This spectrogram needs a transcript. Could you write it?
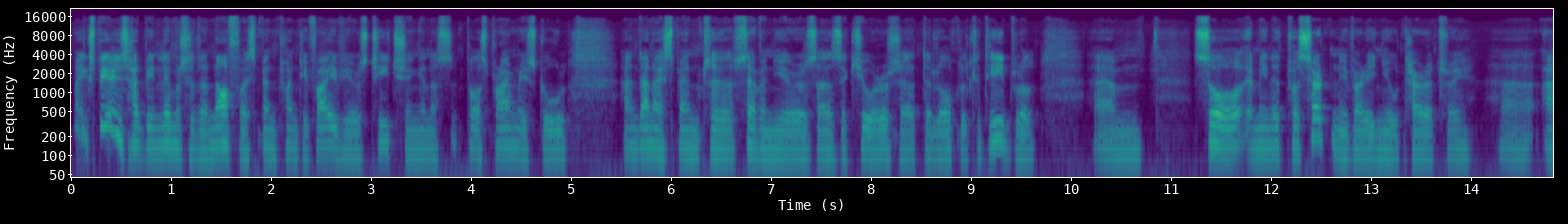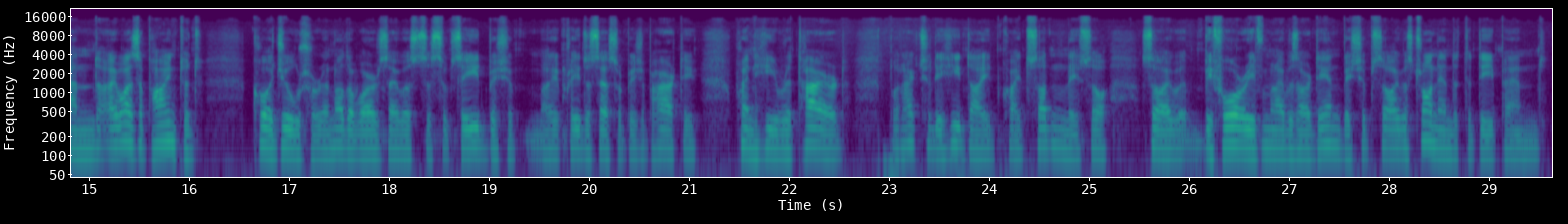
my experience had been limited enough. I spent 25 years teaching in a post primary school, and then I spent uh, seven years as a curate at the local cathedral. Um, so, I mean, it was certainly very new territory, uh, and I was appointed coadjutor. In other words, I was to succeed Bishop, my predecessor, Bishop Harty, when he retired. But actually, he died quite suddenly. So, so I, before even I was ordained bishop, so I was thrown in at the deep end.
